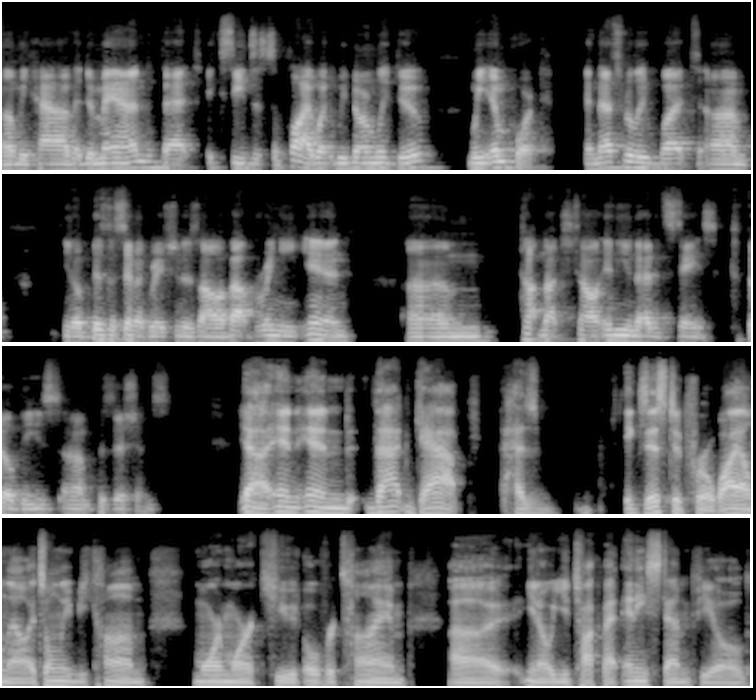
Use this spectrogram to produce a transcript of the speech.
uh, we have a demand that exceeds the supply. What we normally do, we import, and that's really what um, you know business immigration is all about: bringing in um, top-notch talent in the United States to fill these um, positions. Yeah, and and that gap has existed for a while now. It's only become more and more acute over time. Uh, you know, you talk about any STEM field,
